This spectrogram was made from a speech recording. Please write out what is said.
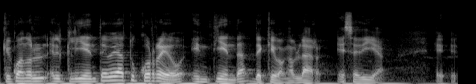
Que cuando el cliente vea tu correo entienda de qué van a hablar ese día. eh,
